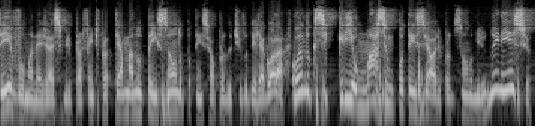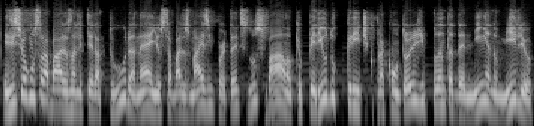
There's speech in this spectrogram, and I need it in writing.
devo manejar esse milho para frente para ter a manutenção do potencial produtivo dele. Agora, quando que se cria o máximo potencial de produção do milho? No início. Existem alguns trabalhos na literatura, né, e os trabalhos mais importantes nos falam que o período crítico para controle de planta daninha no milho,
